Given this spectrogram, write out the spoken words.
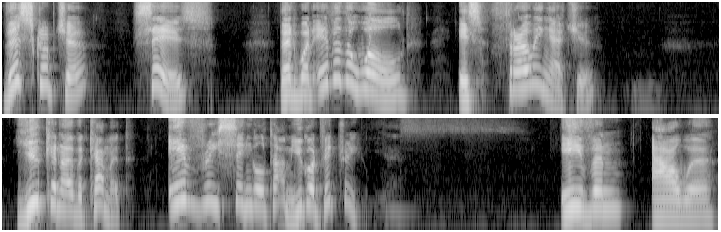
This scripture says that whatever the world is throwing at you, you can overcome it every single time. You got victory. Yes. Even our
